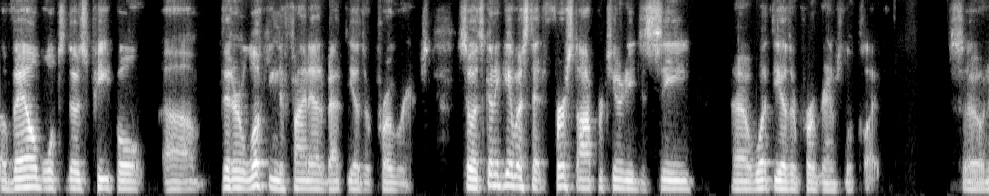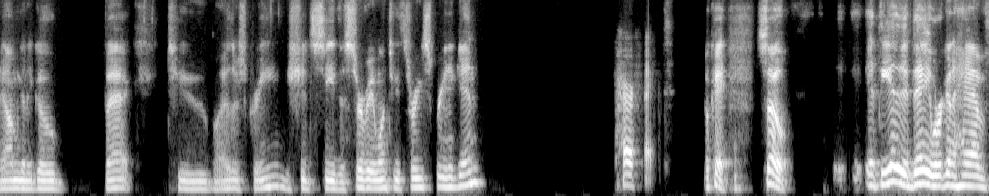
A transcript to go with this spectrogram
available to those people um, that are looking to find out about the other programs. So it's going to give us that first opportunity to see uh, what the other programs look like. So now I'm going to go back to my other screen. You should see the Survey 123 screen again. Perfect. Okay, so at the end of the day, we're going to have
